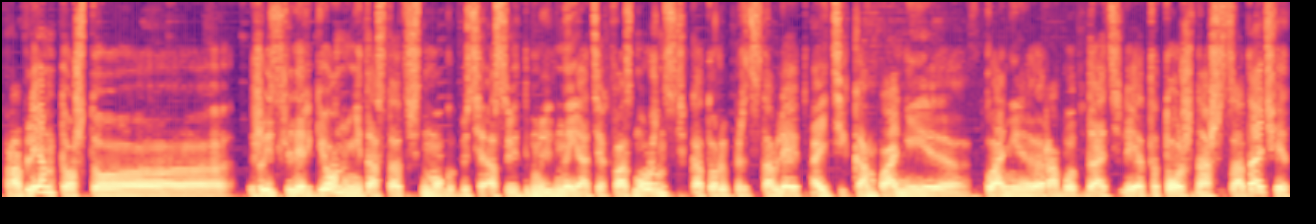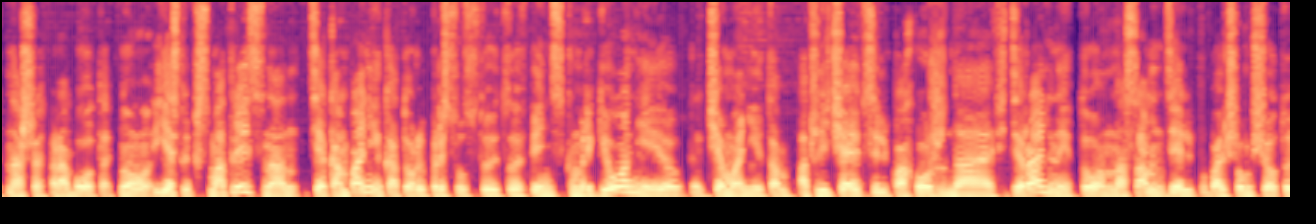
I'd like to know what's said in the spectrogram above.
проблем то, что жители региона недостаточно могут быть осведомлены о тех возможностях, которые представляют IT-компании в плане работодателей. Это тоже наша задача, это наша работа. Но если посмотреть на те компании, которые присутствуют в Пензенском регионе, чем они там отличаются или похожи на федеральные, то на самом деле, по большому счету,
